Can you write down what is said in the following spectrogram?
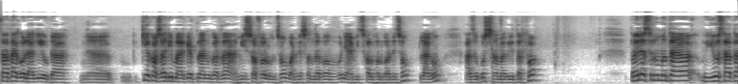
साताको लागि एउटा के कसरी मार्केट प्लान गर्दा हामी सफल हुन्छौँ भन्ने सन्दर्भमा पनि हामी छलफल गर्नेछौँ लागौँ आजको सामग्रीतर्फ। पहिला सुरुमा त यो साता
